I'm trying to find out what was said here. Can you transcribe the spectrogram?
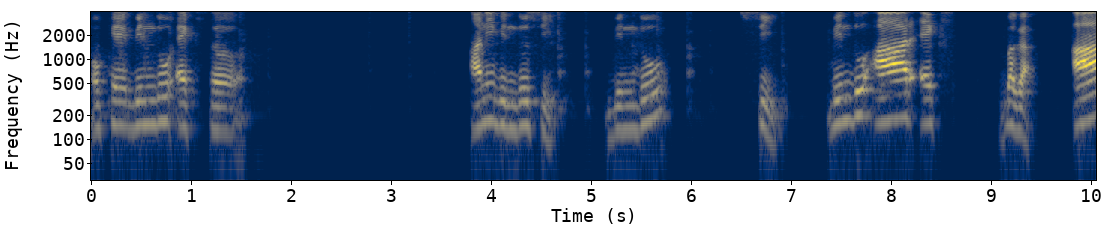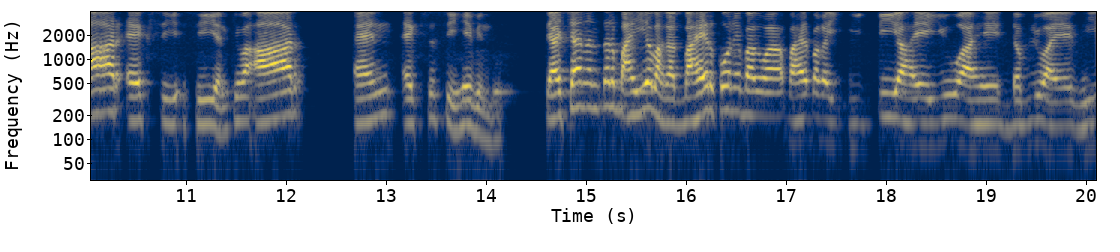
ओके बिंदू एक्स आणि बिंदू सी बिंदू सी बिंदू आर एक्स बघा. आर एक्स सी एन किंवा आर एन एक्स सी हे बिंदू. त्याच्यानंतर बाह्य भागात बाहेर कोण आहे बघा? बाहेर बघा e, टी आहे यू आहे डब्ल्यू आहे व्ही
